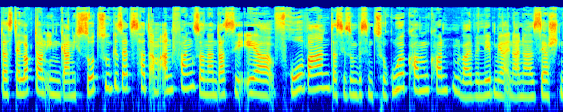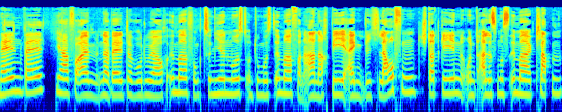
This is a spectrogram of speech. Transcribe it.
dass der Lockdown ihnen gar nicht so zugesetzt hat am Anfang, sondern dass sie eher froh waren, dass sie so ein bisschen zur Ruhe kommen konnten, weil wir leben ja in einer sehr schnellen Welt. Ja, vor allem in einer Welt, da wo du ja auch immer funktionieren musst und du musst immer von A nach B eigentlich laufen statt gehen und alles muss immer klappen.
